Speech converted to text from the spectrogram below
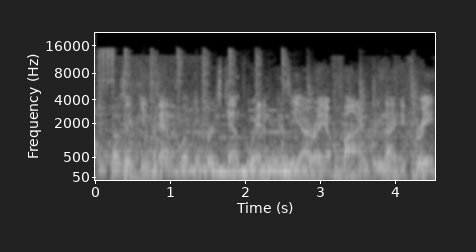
Jose Quintana looking for his 10th win. His ERA a fine 293.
